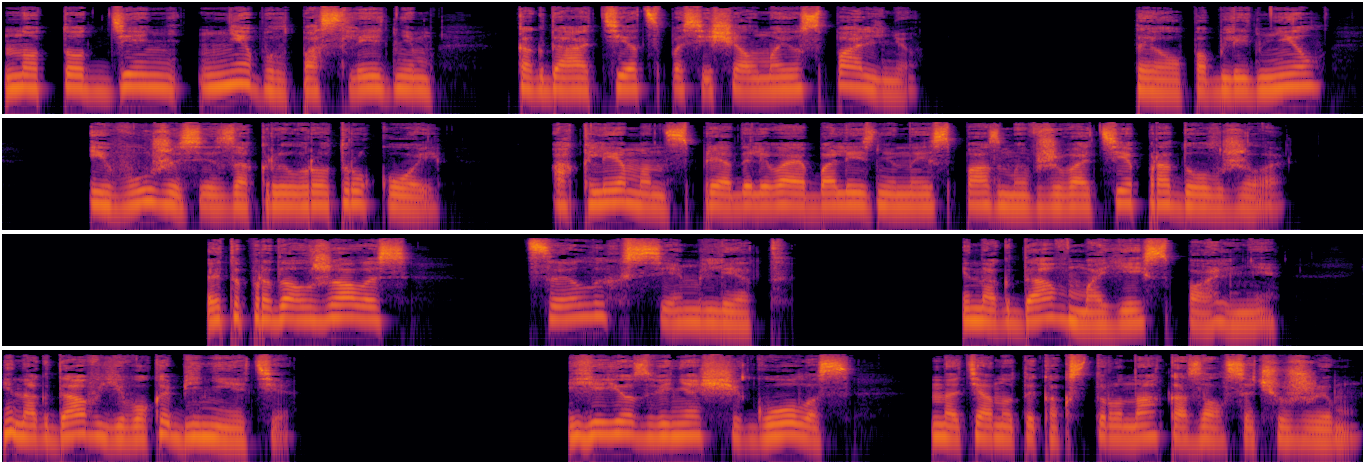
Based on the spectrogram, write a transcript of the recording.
Но тот день не был последним, когда отец посещал мою спальню. Тео побледнел и в ужасе закрыл рот рукой, а Клеманс, преодолевая болезненные спазмы в животе, продолжила. Это продолжалось целых семь лет. Иногда в моей спальне, иногда в его кабинете. Ее звенящий голос, натянутый как струна, казался чужим.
